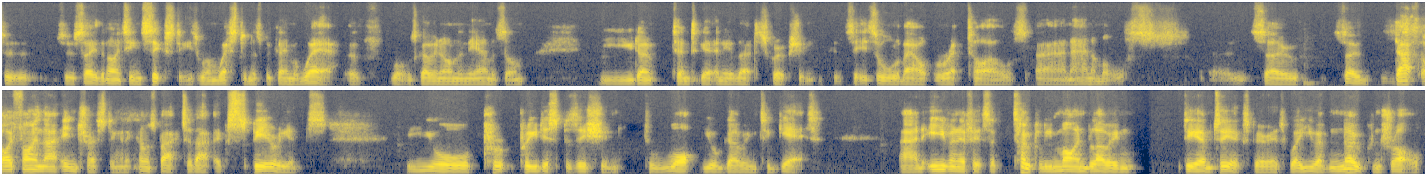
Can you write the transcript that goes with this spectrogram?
to to say the 1960s when Westerners became aware of what was going on in the Amazon you don't tend to get any of that description. It's, it's all about reptiles and animals. So, so that I find that interesting, and it comes back to that experience, your pr- predisposition to what you're going to get, and even if it's a totally mind blowing DMT experience where you have no control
